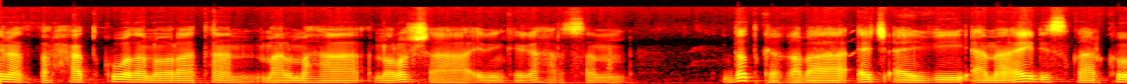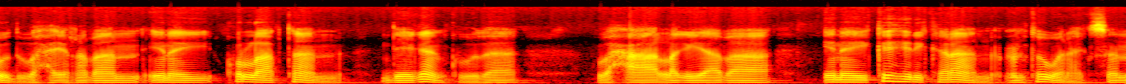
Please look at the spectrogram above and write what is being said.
inaad farxad ku wada noolaataan maalmaha nolosha idinkaga harsan. Dadka qaba h i v ama idis qaarkood waxay rabaan inay ku laabtaan deegaankooda. Waxaa laga yaabaa inay ka heli karaan cunto wanaagsan.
